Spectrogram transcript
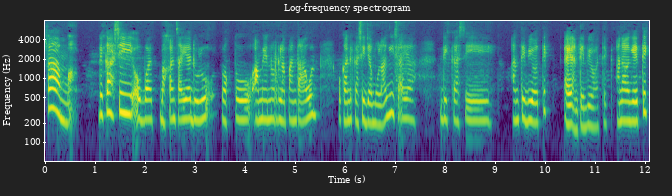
sama. Dikasih obat. Bahkan saya dulu waktu amenor 8 tahun bukan dikasih jamu lagi saya. Dikasih antibiotik eh antibiotik analgetik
